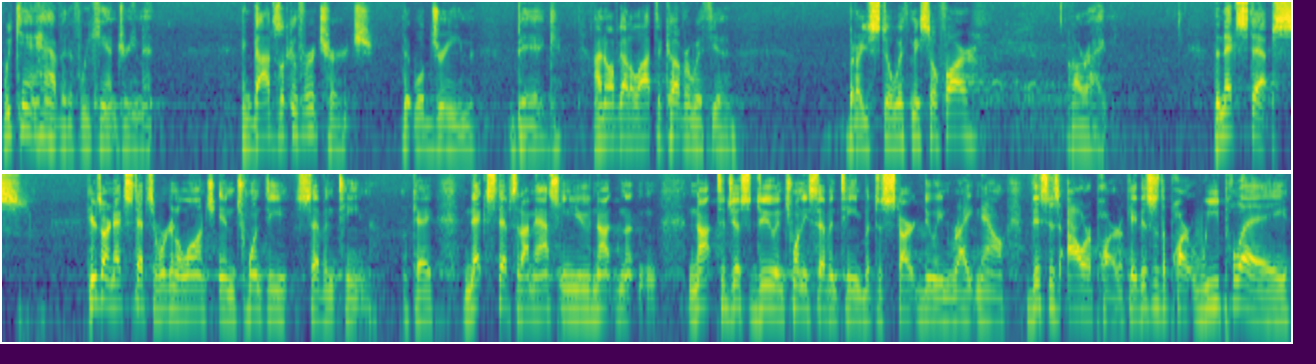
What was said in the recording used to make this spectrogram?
We can't have it if we can't dream it. And God's looking for a church that will dream big. I know I've got a lot to cover with you, but are you still with me so far? All right. The next steps. Here's our next steps that we're going to launch in 2017 okay next steps that i'm asking you not, not, to just do in 2017 but to start doing right now this is our part okay this is the part we play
